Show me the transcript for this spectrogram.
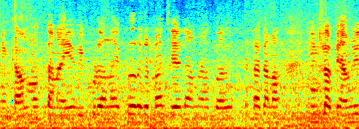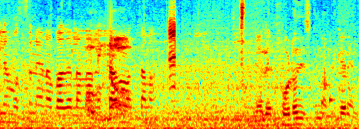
నీ కాలు మొత్తానా ఇప్పుడు అన్నా ఇప్పుడు వరకు ఎట్లా చేయాలన్నా బాధ పెట్టాకనా? ఇంట్లో ఫ్యామిలీలో వస్తున్నాయి నా బాధలన్నా నీ కాలు మొత్తానా నేను ఫోటో తీసుకున్నాను అందుకే నేను.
